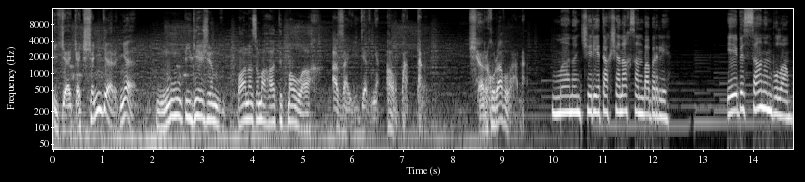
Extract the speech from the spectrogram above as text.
егет шендерне. Ну, пигежем, паназымаға тытмаллах. Азайлдерне албаттыр. Хер хуравлана. Манын черет ақшанақсан бабірлі. Эбіз санын булам.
